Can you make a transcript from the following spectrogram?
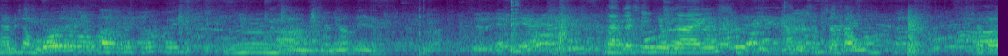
Nami sa buko. Mmm, yummy. Nagasin nyo guys. Nami sa sabaw. Sabaw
